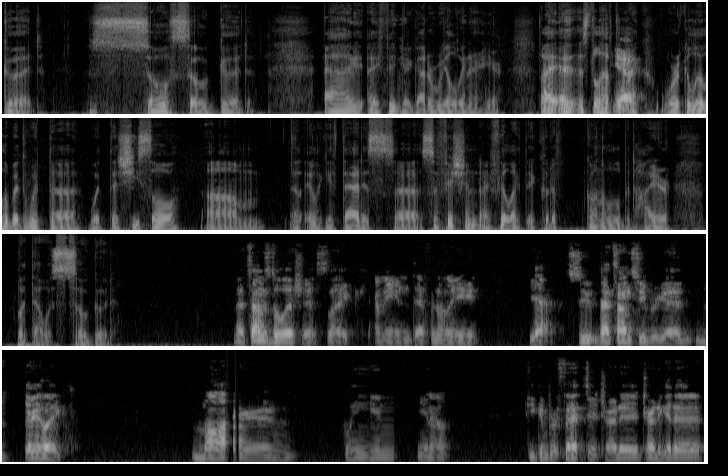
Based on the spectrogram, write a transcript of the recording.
good, so so good. I I think I got a real winner here. I, I still have to yeah. like work a little bit with the with the shiso. Um, like if that is uh, sufficient, I feel like they could have gone a little bit higher, but that was so good. That sounds delicious. Like, I mean, definitely, yeah. Su- that sounds super good. Very like modern, clean. You know, if you can perfect it, try to try to get a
